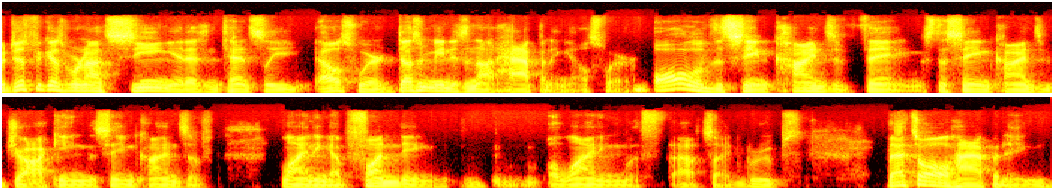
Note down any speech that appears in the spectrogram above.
but just because we're not seeing it as intensely elsewhere doesn't mean it's not happening elsewhere. All of the same kinds of things, the same kinds of jockeying, the same kinds of lining up funding, aligning with outside groups. That's all happening.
